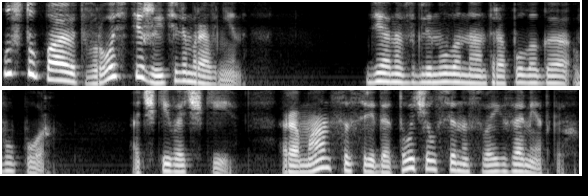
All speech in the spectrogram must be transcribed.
уступают в росте жителям равнин». Диана взглянула на антрополога в упор. Очки в очки. Роман сосредоточился на своих заметках.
